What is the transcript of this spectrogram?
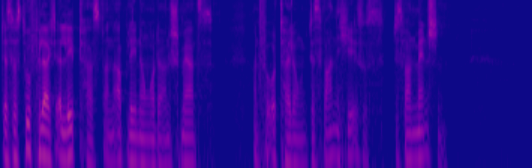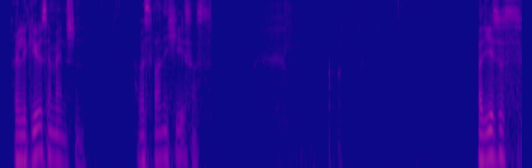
das, was du vielleicht erlebt hast an Ablehnung oder an Schmerz, an Verurteilung, das war nicht Jesus, das waren Menschen, religiöse Menschen, aber es war nicht Jesus. Weil Jesus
